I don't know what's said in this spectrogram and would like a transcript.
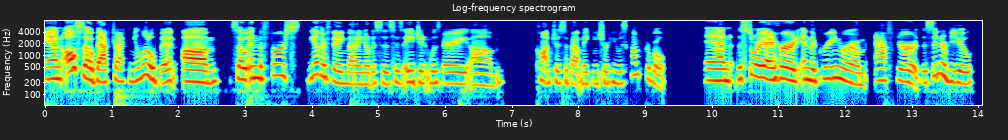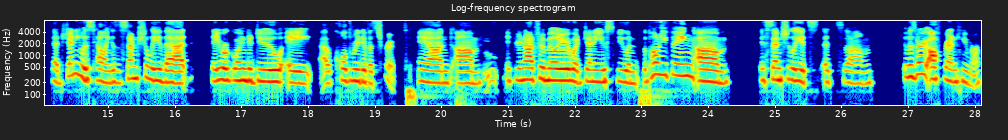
And also backtracking a little bit, um, so in the first the other thing that I noticed is his agent was very um conscious about making sure he was comfortable. And the story I heard in the green room after this interview that Jenny was telling is essentially that they were going to do a, a cold read of a script. And um, if you're not familiar what Jenny used to do in the pony thing, um, essentially it's it's um it was very off-brand humor,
